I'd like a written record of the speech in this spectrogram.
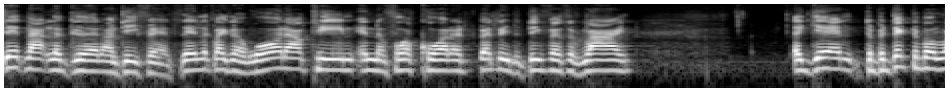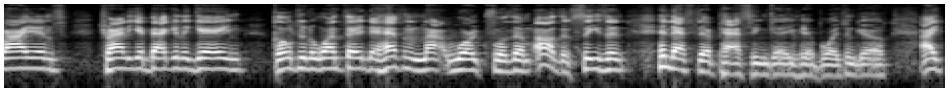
did not look good on defense. They looked like a worn out team in the fourth quarter, especially the defensive line. Again, the predictable Lions trying to get back in the game go to the one thing that hasn't not worked for them all the season, and that's their passing game here, boys and girls. I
